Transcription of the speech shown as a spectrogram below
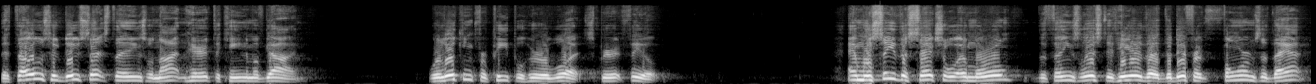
that those who do such things will not inherit the kingdom of God. We're looking for people who are what? Spirit filled. And we see the sexual immoral, the things listed here, the, the different forms of that.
